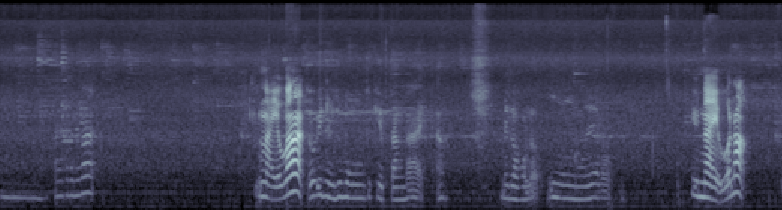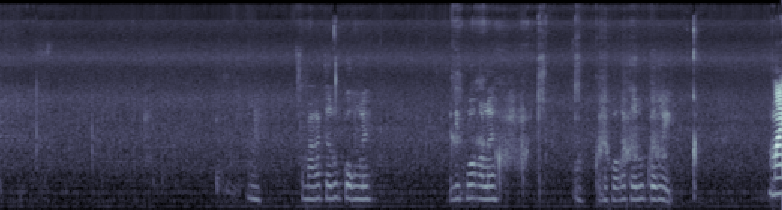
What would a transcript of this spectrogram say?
อืมไปกันเลยว่าไหนวะเอออีกหนึ่งชั่วโมงจะเก็บตังค์ได้อะไม่รอแล้วอืมไม่รออยู่ไหนวะน่ะสมาก็เจอลูกกรงเลยอันนี้ครัวกันเลยอะอันนี้ครัวก็เจอลูกกรงอีก ไม่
